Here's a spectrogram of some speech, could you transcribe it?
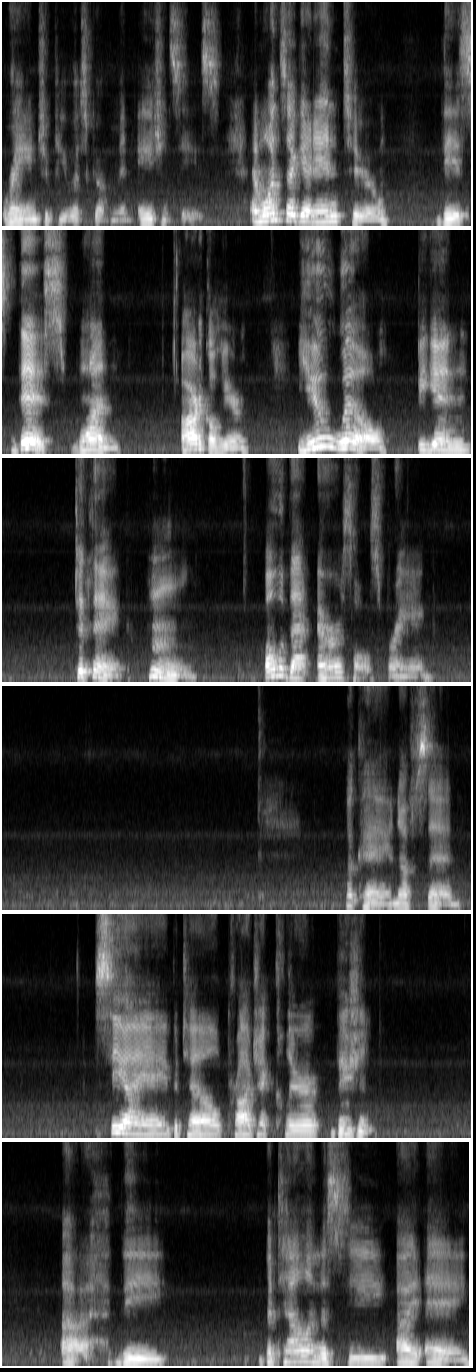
range of U.S. government agencies. And once I get into this, this one article here, you will begin to think, hmm, all of that aerosol spraying. Okay, enough said. CIA, Battelle, Project Clear Vision. Uh, the Battelle and the CIA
